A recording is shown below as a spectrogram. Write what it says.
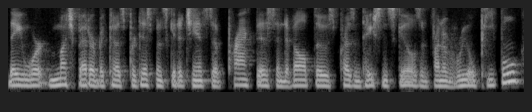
They work much better because participants get a chance to practice and develop those presentation skills in front of real people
